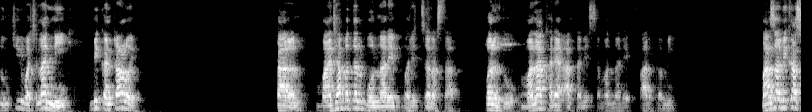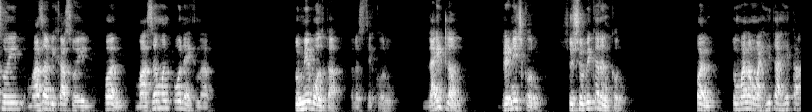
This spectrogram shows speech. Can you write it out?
तुमची वचनांनी मी कंटाळलोय. कारण माझ्याबद्दल बोलणारे बरेच जण असतात परंतु मला खऱ्या अर्थाने समजणारे फार कमी. माझा विकास होईल माझा विकास होईल पण माझं मन कोण ऐकणार? तुम्ही बोलता रस्ते करू लाइट लावू ड्रेनेज करू सुशोभीकरण करू. पण तुम्हाला माहीत आहे का?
